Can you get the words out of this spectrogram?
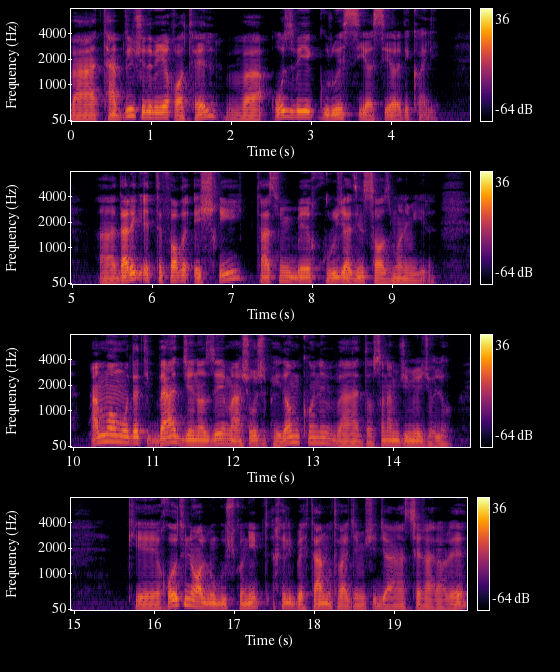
و تبدیل شده به یه قاتل و عضو یک گروه سیاسی رادیکالی. در یک اتفاق عشقی تصمیم به خروج از این سازمان می‌گیره. اما مدتی بعد جنازه معشوقش رو پیدا می‌کنه و داستان همینجوری میره جلو. که خودتون آلبوم گوش کنید خیلی بهتر متوجه میشید جرن از چه قراره.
